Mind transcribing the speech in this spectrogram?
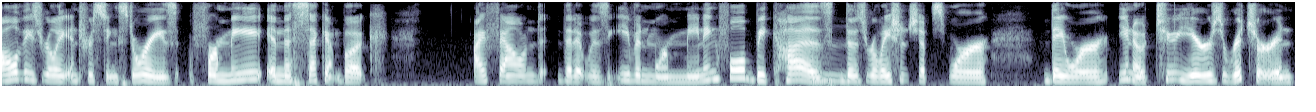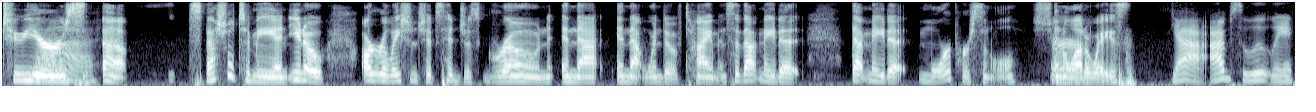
all of these really interesting stories. For me, in the second book, I found that it was even more meaningful because Mm. those relationships were they were you know two years richer and two years uh, special to me and you know our relationships had just grown in that in that window of time and so that made it that made it more personal in a lot of ways Yeah, absolutely.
